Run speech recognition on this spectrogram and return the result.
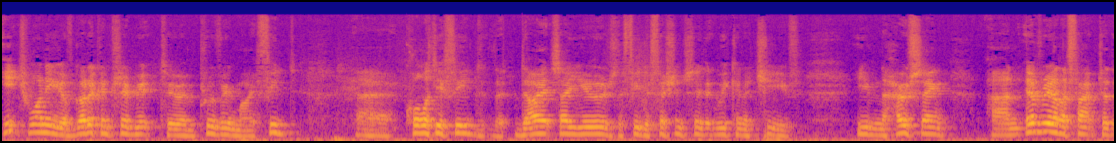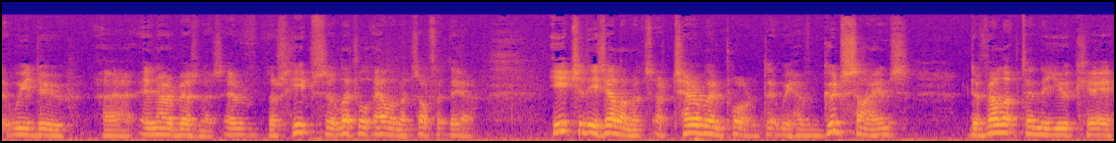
Each one of you have got to contribute to improving my feed, uh, quality feed, the diets I use, the feed efficiency that we can achieve, even the housing, and every other factor that we do uh, in our business. Every, there's heaps of little elements of it there. Each of these elements are terribly important that we have good science developed in the UK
